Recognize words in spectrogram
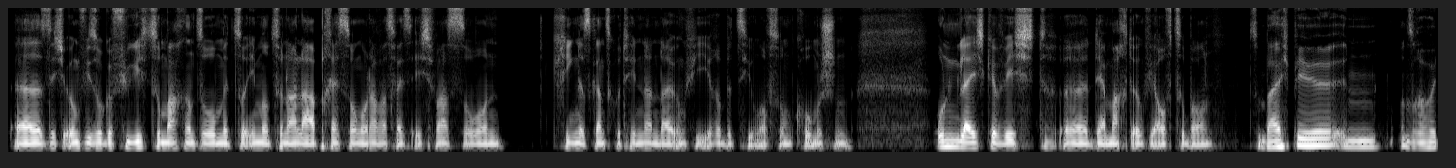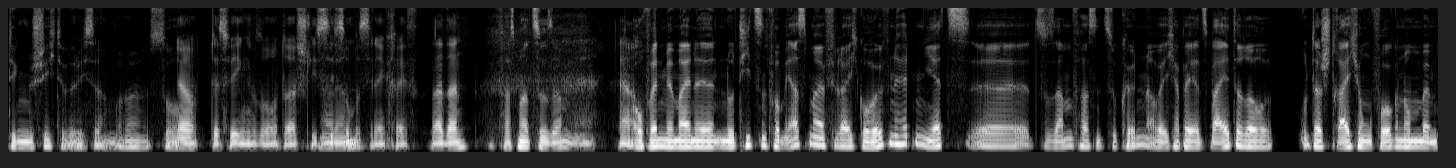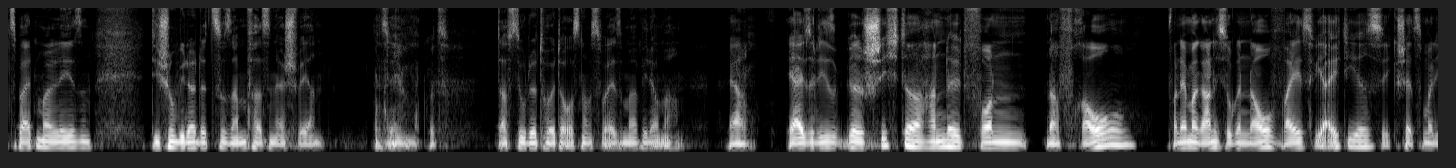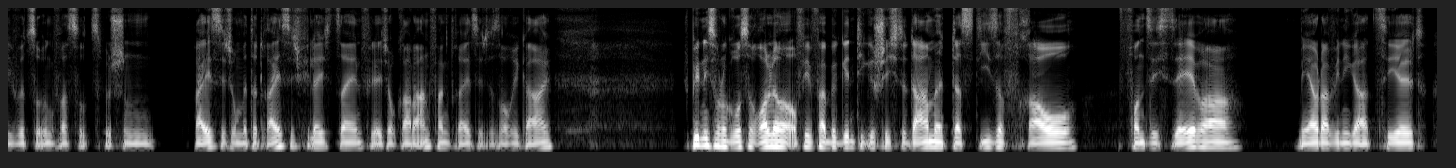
Äh, sich irgendwie so gefügig zu machen, so mit so emotionaler Erpressung oder was weiß ich was, so und kriegen das ganz gut hin, dann da irgendwie ihre Beziehung auf so einem komischen Ungleichgewicht äh, der Macht irgendwie aufzubauen. Zum Beispiel in unserer heutigen Geschichte, würde ich sagen, oder? So. Ja, deswegen so, da schließt sich so ein bisschen der Kreis. Na dann. Fass mal zusammen, ey. Ja. Auch wenn mir meine Notizen vom ersten Mal vielleicht geholfen hätten, jetzt äh, zusammenfassen zu können, aber ich habe ja jetzt weitere Unterstreichungen vorgenommen beim zweiten Mal lesen, die schon wieder das Zusammenfassen erschweren. Deswegen ja, gut. darfst du das heute ausnahmsweise mal wieder machen. Ja. Ja, also diese Geschichte handelt von einer Frau, von der man gar nicht so genau weiß, wie alt die ist. Ich schätze mal, die wird so irgendwas so zwischen 30 und Mitte 30 vielleicht sein, vielleicht auch gerade Anfang 30, ist auch egal. Spielt nicht so eine große Rolle. Auf jeden Fall beginnt die Geschichte damit, dass diese Frau von sich selber mehr oder weniger erzählt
